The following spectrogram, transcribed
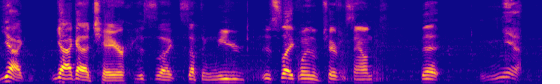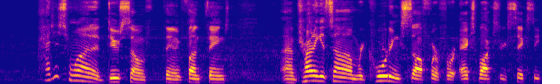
Yeah, yeah, I got a chair. It's like something weird. It's like one of the chairs with sound that, yeah, I just want to do some fun things. I'm trying to get some recording software for Xbox 360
